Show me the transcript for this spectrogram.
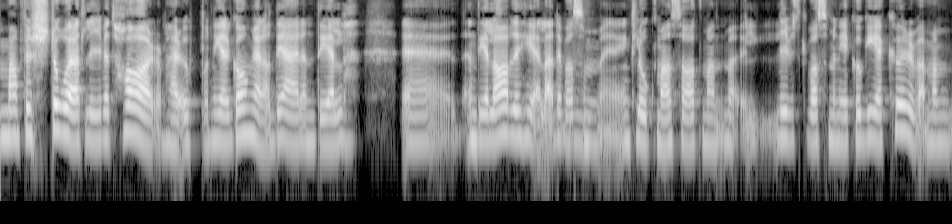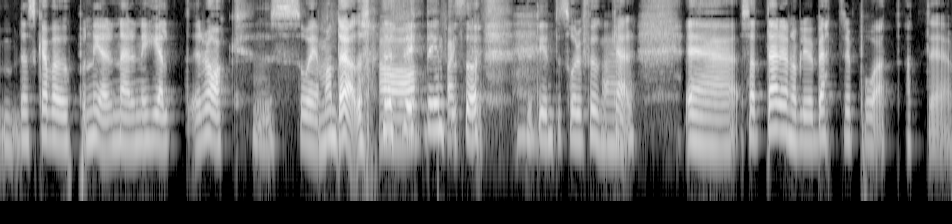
man förstår att livet har de här upp och nedgångarna och det är en del, eh, en del av det hela. Det var mm. som en klok man sa att man, livet ska vara som en EKG-kurva, man, den ska vara upp och ner. När den är helt rak mm. så är man död. Ja, det, det, är inte så, det är inte så det funkar. Eh, så att där har jag nog blivit bättre på att, att eh,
